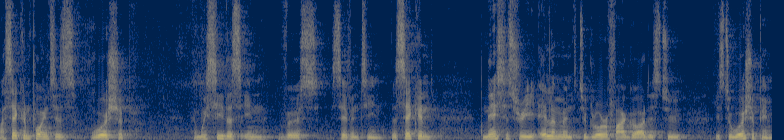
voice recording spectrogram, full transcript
My second point is worship. And we see this in verse 17. The second necessary element to glorify God is to, is to worship Him.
